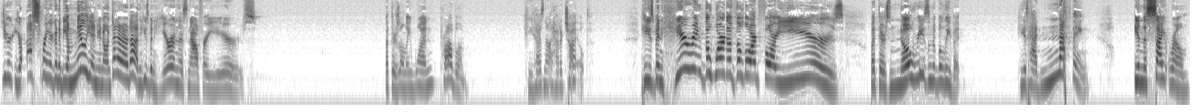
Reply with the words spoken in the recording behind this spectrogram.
your, your offspring are going to be a million, you know, and da da da da. And he's been hearing this now for years. But there's only one problem he has not had a child. He's been hearing the word of the Lord for years, but there's no reason to believe it. He has had nothing in the sight realm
